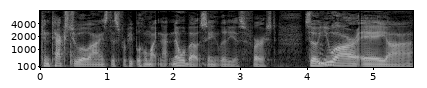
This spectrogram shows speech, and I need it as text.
contextualize this for people who might not know about St. Lydia's first. So mm-hmm. you are a uh,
